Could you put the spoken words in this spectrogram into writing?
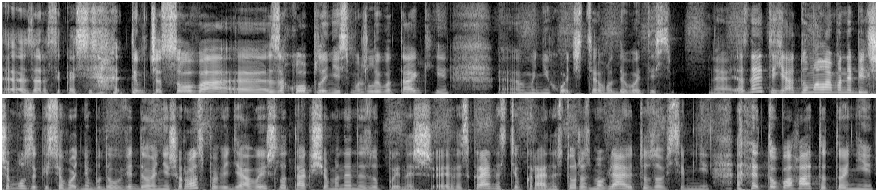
Е, зараз якась тимчасова е, захопленість, можливо, так, і е, мені хочеться його дивитись. Я знаєте, я думала, в мене більше музики сьогодні буде у відео, ніж розповіді, а вийшло так, що мене не зупиниш. З крайності в крайність. То розмовляю, то зовсім ні. То багато, то ні.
